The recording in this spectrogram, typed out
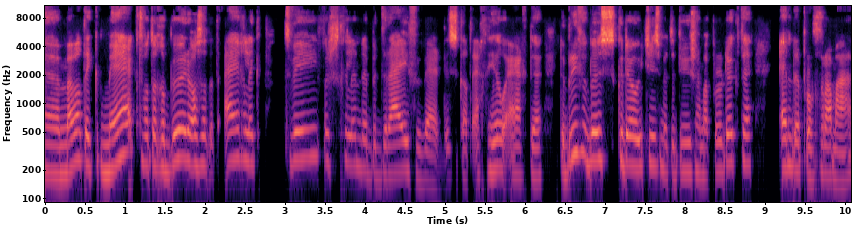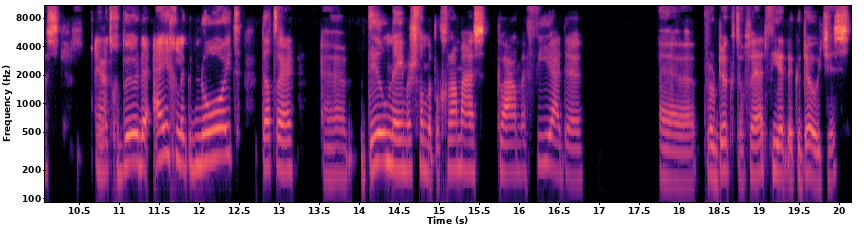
maar wat ik merkte, wat er gebeurde, was dat het eigenlijk twee verschillende bedrijven werden. Dus ik had echt heel erg de, de brievenbus cadeautjes met de duurzame producten en de programma's. En Ja. het gebeurde eigenlijk nooit dat er uh, deelnemers van de programma's kwamen via de uh, producten of hè, via de cadeautjes.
